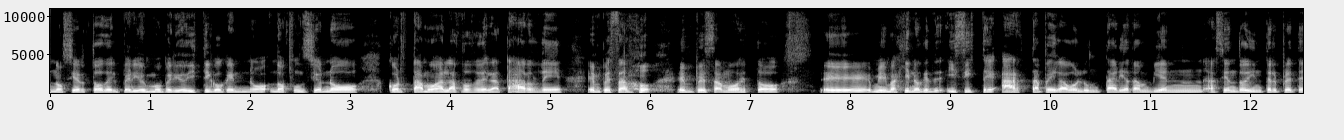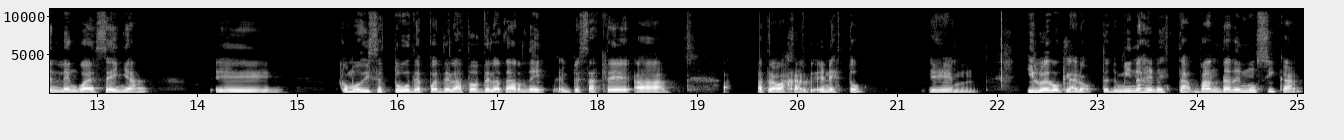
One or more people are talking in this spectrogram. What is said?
¿no es cierto? Del periodismo periodístico que no, no funcionó, cortamos a las 2 de la tarde, empezamos, empezamos esto, eh, me imagino que hiciste harta pega voluntaria también haciendo de intérprete en lengua de señas. Eh, como dices tú, después de las 2 de la tarde empezaste a, a trabajar en esto. Em, y luego, claro, terminas en esta banda de música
